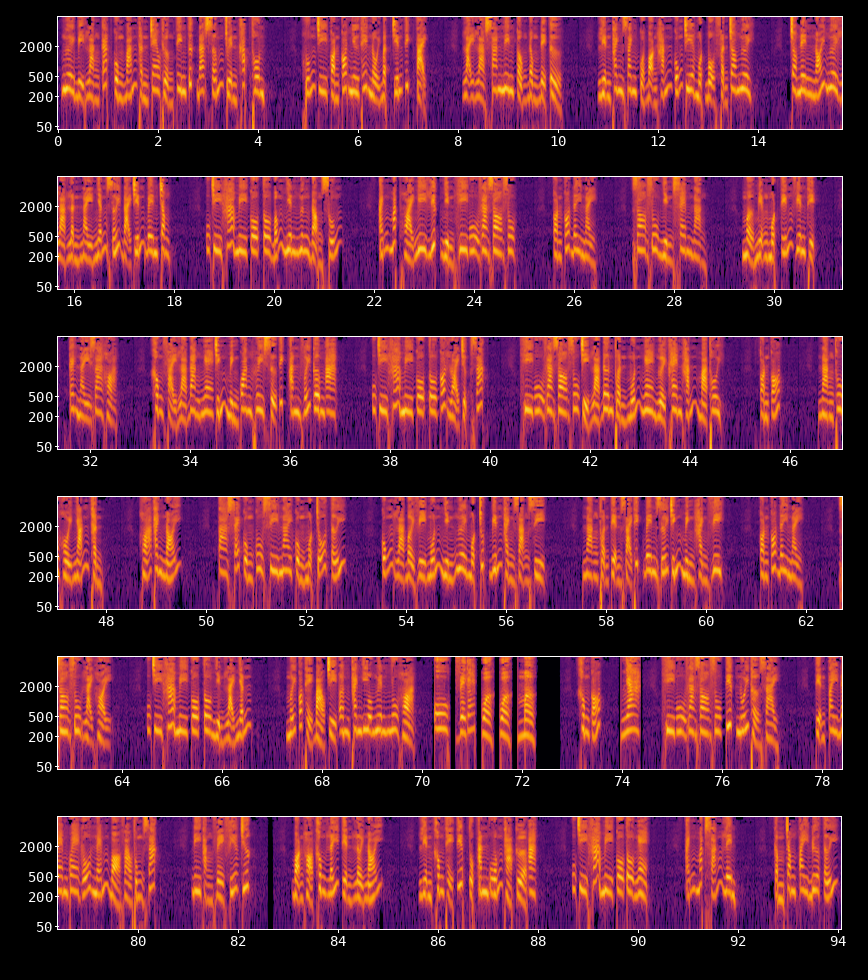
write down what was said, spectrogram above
ngươi bị làng cát cùng bán thần treo thưởng tin tức đã sớm truyền khắp thôn. huống chi còn có như thế nổi bật chiến tích tại. lại là san nin cộng đồng đệ tử liền thanh danh của bọn hắn cũng chia một bộ phận cho ngươi. cho nên nói ngươi là lần này nhẫn giới đại chiến bên trong. Uchiha Mikoto bỗng nhiên ngưng đọng xuống. Ánh mắt hoài nghi liếc nhìn Hyuga Jozu. Còn có đây này. Jozu nhìn xem nàng mở miệng một tiếng viên thịt, cái này ra hỏa, không phải là đang nghe chính mình quang huy sự tích ăn với cơm a. À. Uchiha Mikoto có loại trực giác. Hyuga Zozu chỉ là đơn thuần muốn nghe người khen hắn mà thôi. Còn có. Nàng thu hồi nhãn thần. Hóa thanh nói. Ta sẽ cùng Kusinai cùng một chỗ tới. Cũng là bởi vì muốn nhìn ngươi một chút biến thành dạng gì. Nàng thuận tiện giải thích bên dưới chính mình hành vi. Còn có đây này. Do Du lại hỏi. Uchiha Mikoto nhìn lại nhẫn. Mới có thể bảo trì âm thanh yêu nguyên nhu hòa. U, V, g W, W, M. Không có. Nha. Hi Hyuga do Du tiếc núi thở dài. Tiện tay đem que gỗ ném bỏ vào thùng rác. Đi thẳng về phía trước. Bọn họ không lấy tiền lời nói liền không thể tiếp tục ăn uống thả cửa a. À, Uchiha Mikoto nghe, ánh mắt sáng lên, cầm trong tay đưa tới.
